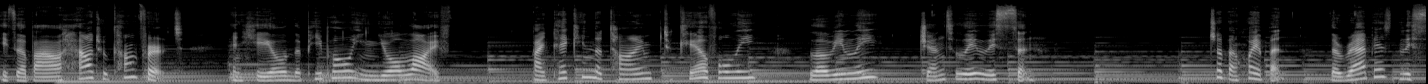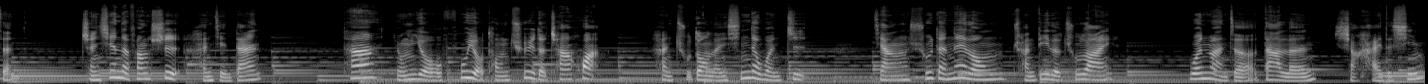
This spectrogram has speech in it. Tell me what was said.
is about how to comfort and heal the people in your life By taking the time to carefully, lovingly, gently listen. 这本绘本《The Rabbits Listen》呈现的方式很简单，它拥有富有童趣的插画和触动人心的文字，将书的内容传递了出来，温暖着大人小孩的心。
